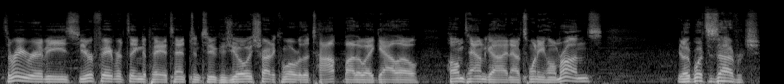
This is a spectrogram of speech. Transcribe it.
three ribbies. Your favorite thing to pay attention to because you always try to come over the top. By the way, Gallo, hometown guy, now 20 home runs. You're like, what's his average?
